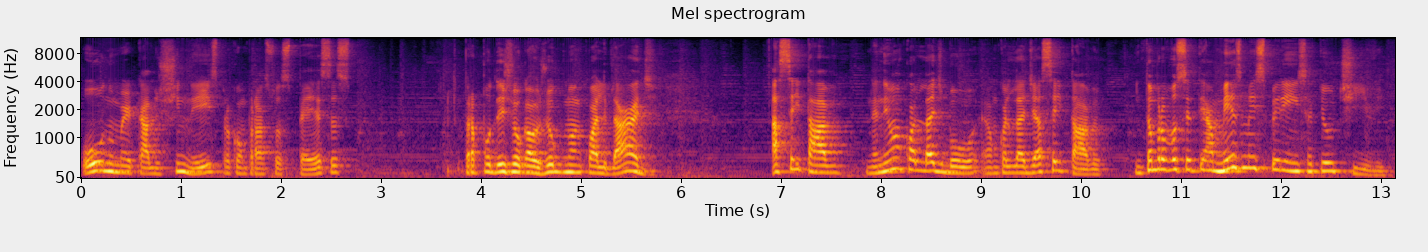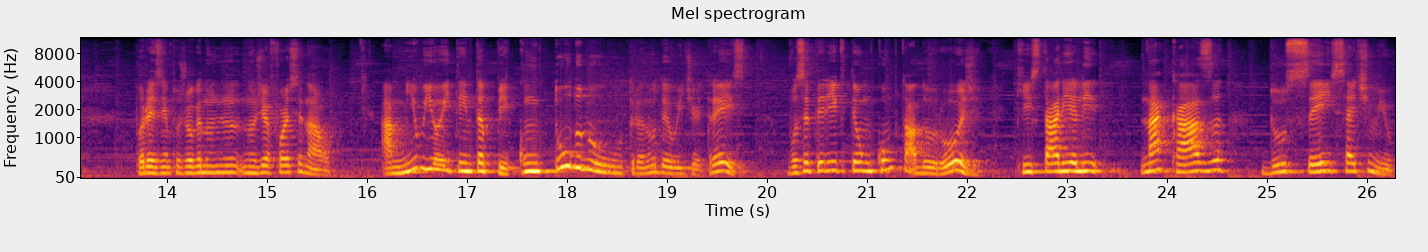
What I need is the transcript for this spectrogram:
ou no mercado chinês para comprar suas peças para poder jogar o jogo numa qualidade aceitável. Não é nem uma qualidade boa, é uma qualidade aceitável. Então, para você ter a mesma experiência que eu tive, por exemplo, jogando no, GeForce Now, a 1080p com tudo no Ultra no The Witcher 3, você teria que ter um computador hoje que estaria ali na casa dos 6, 7 mil.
